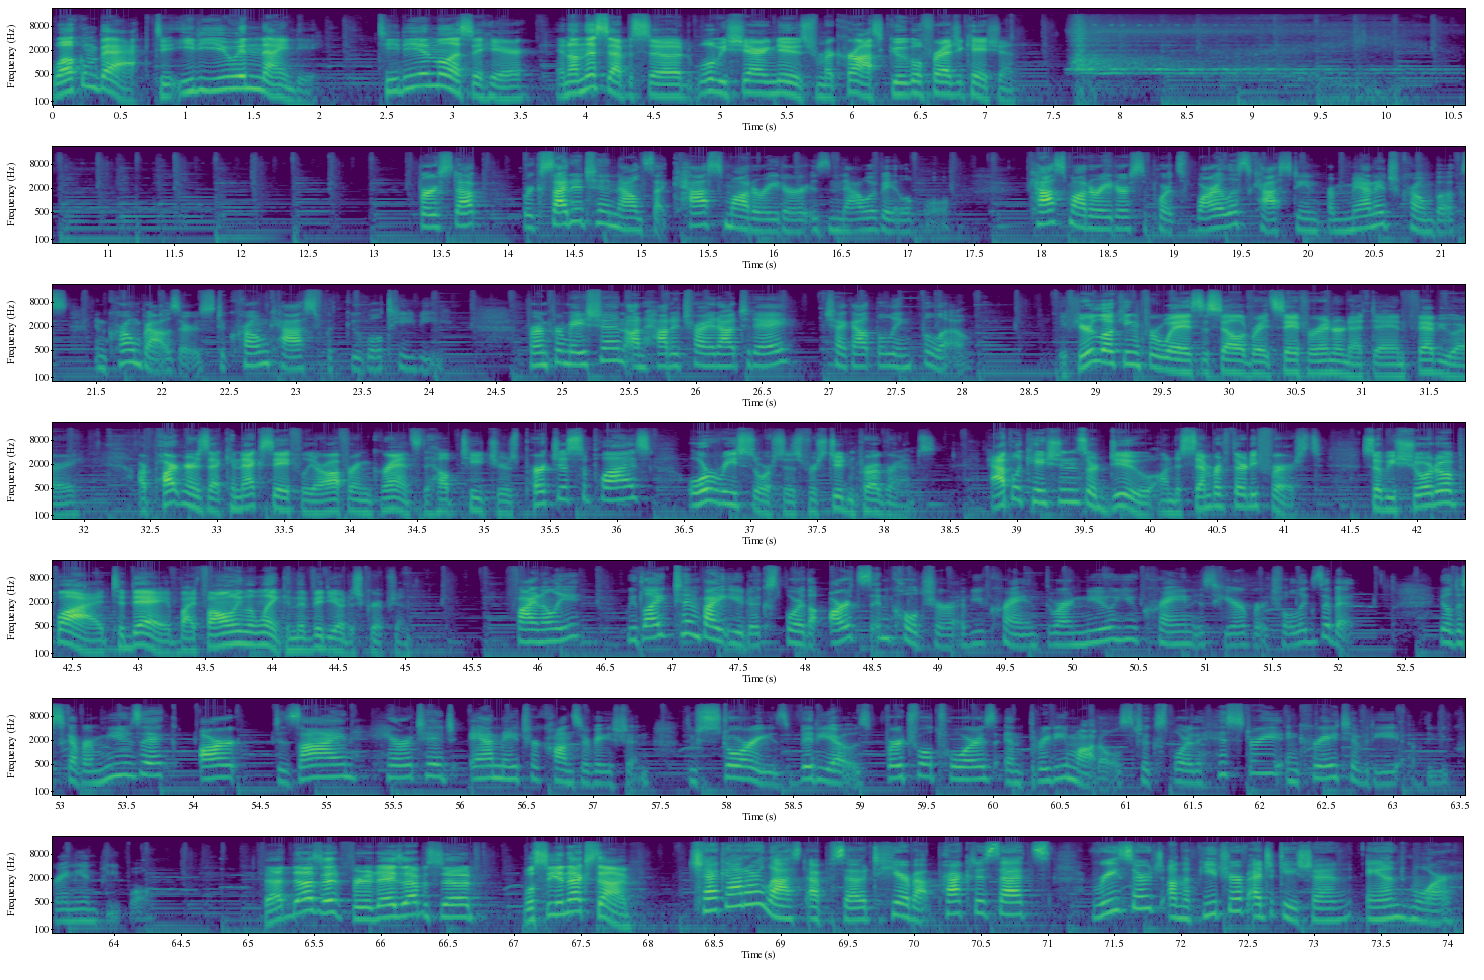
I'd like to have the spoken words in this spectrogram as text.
Welcome back to EDU in 90. TD and Melissa here, and on this episode, we'll be sharing news from across Google for Education. First up, we're excited to announce that Cast Moderator is now available. Cast Moderator supports wireless casting from managed Chromebooks and Chrome browsers to Chromecast with Google TV. For information on how to try it out today, check out the link below. If you're looking for ways to celebrate Safer Internet Day in February, our partners at ConnectSafely are offering grants to help teachers purchase supplies or resources for student programs. Applications are due on December 31st, so be sure to apply today by following the link in the video description. Finally, we'd like to invite you to explore the arts and culture of Ukraine through our new Ukraine is Here virtual exhibit. You'll discover music, art, design, heritage, and nature conservation through stories, videos, virtual tours, and 3D models to explore the history and creativity of the Ukrainian people. That does it for today's episode. We'll see you next time. Check out our last episode to hear about practice sets, research on the future of education, and more.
